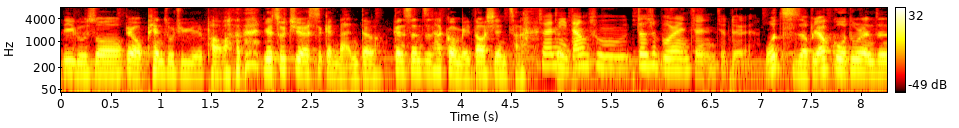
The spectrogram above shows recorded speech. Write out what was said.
例如说被我骗出去约炮，约出去还是个男的，跟甚至他根本没到现场。所以你当初都是不认真就对了。我指的不要过度认真，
